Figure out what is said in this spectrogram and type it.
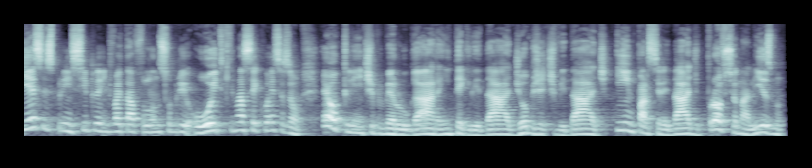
E esses princípios a gente vai estar tá falando sobre oito que na sequência são é o cliente em primeiro lugar, a integridade, objetividade, imparcialidade, profissionalismo,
